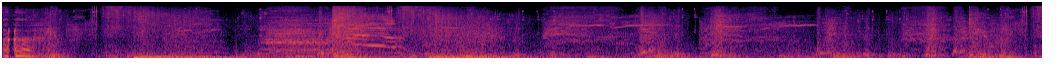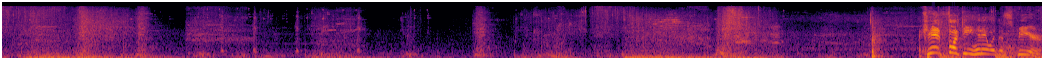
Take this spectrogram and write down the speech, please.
I can't fucking hit it with a spear.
